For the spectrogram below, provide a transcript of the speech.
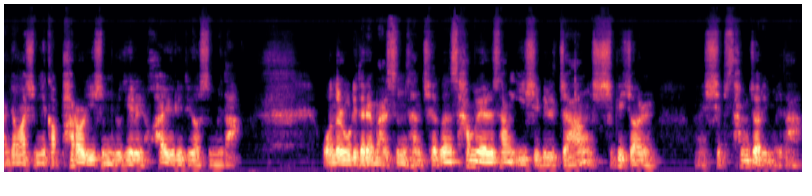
안녕하십니까. 8월 26일 화요일이 되었습니다. 오늘 우리들의 말씀 산책은 사무엘상 21장 12절, 13절입니다.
